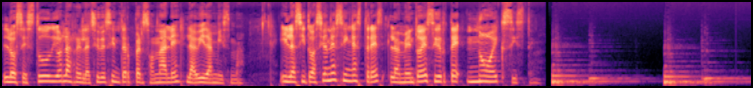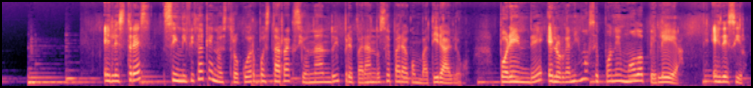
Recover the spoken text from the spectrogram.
los estudios, las relaciones interpersonales, la vida misma. Y las situaciones sin estrés, lamento decirte, no existen. El estrés significa que nuestro cuerpo está reaccionando y preparándose para combatir algo. Por ende, el organismo se pone en modo pelea, es decir,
